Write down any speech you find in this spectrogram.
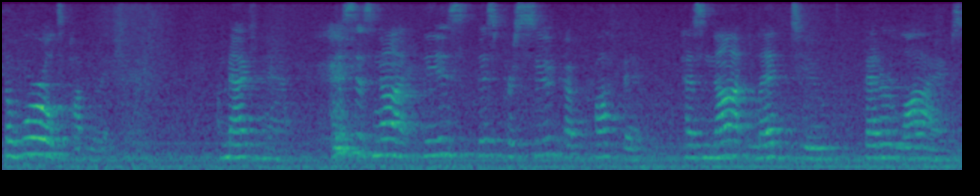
The world's population. Imagine that. This is not, these, this pursuit of profit has not led to better lives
